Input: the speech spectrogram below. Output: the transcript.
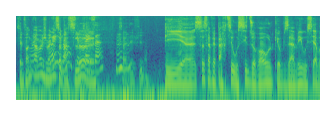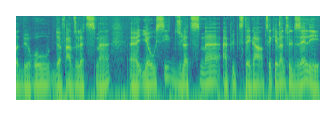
C'est le fun quand même, j'imagine, cette partie-là. c'est euh. C'est un défi. Puis euh, ça, ça fait partie aussi du rôle que vous avez aussi à votre bureau de faire du lotissement. Euh, il y a aussi du lotissement à plus petit égard. Tu sais, Kevin, tu le disais, les,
